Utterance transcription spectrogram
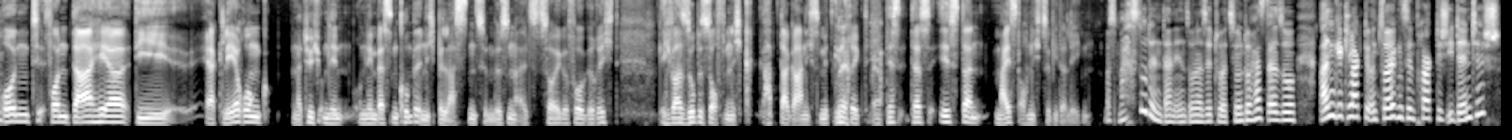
Und von daher die Erklärung, natürlich um den, um den besten Kumpel nicht belasten zu müssen als Zeuge vor Gericht. Ich war so besoffen, ich habe da gar nichts mitgekriegt. Nee, ja. das, das ist dann meist auch nicht zu widerlegen. Was machst du denn dann in so einer Situation? Du hast also Angeklagte und Zeugen sind praktisch identisch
